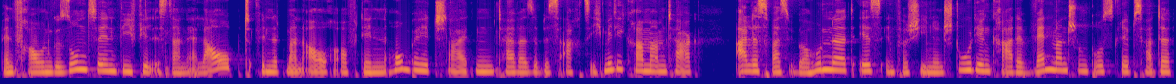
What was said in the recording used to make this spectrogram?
wenn Frauen gesund sind, wie viel ist dann erlaubt, findet man auch auf den Homepage-Seiten, teilweise bis 80 Milligramm am Tag. Alles, was über 100 ist, in verschiedenen Studien, gerade wenn man schon Brustkrebs hatte,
